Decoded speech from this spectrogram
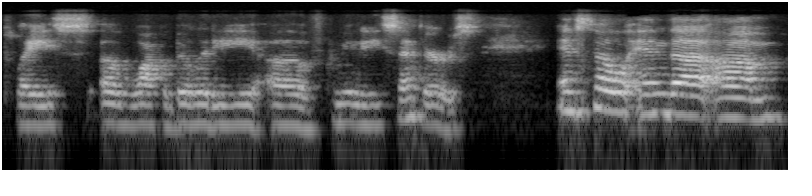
place, of walkability, of community centers. And so, in the um,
